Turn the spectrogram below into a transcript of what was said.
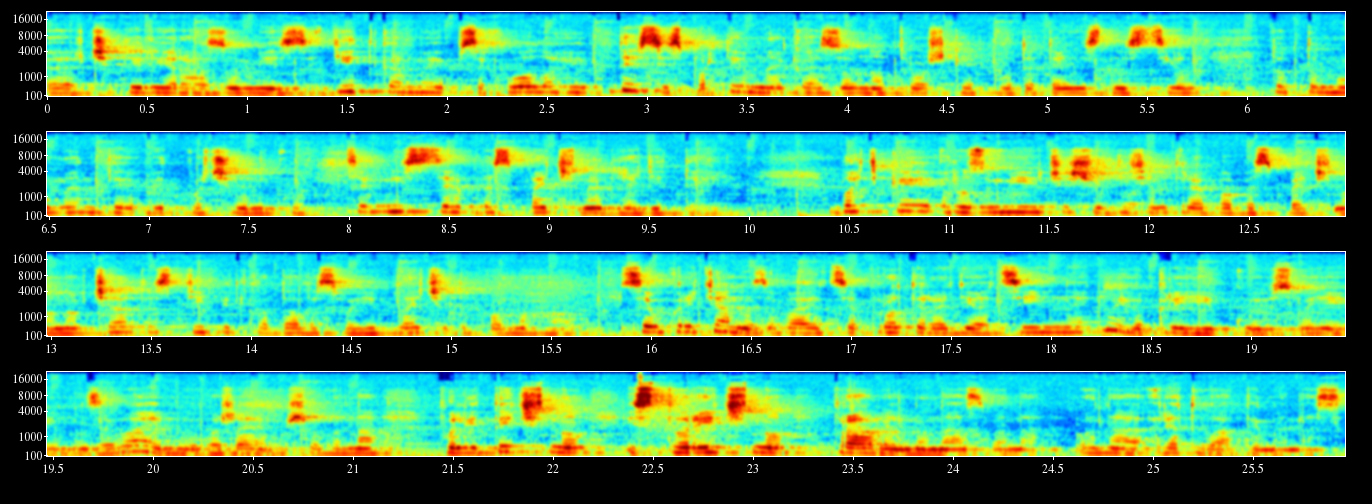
е, вчителі разом із дітками, психологи. Десь і спортивна якась зона трошки буде тенісний стіл, тобто моменти відпочинку. Це місце безпечне для дітей. Батьки, розуміючи, що дітям треба безпечно навчатись, ті підкладали свої плечі, допомагали. Це укриття називається протирадіаційне. Ми його Криївкою своєю називаємо. і Вважаємо, що вона політично, історично правильно названа. Вона рятуватиме нас,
